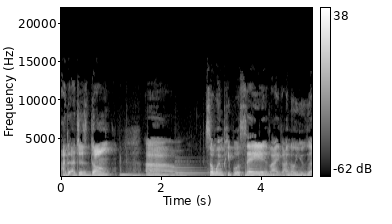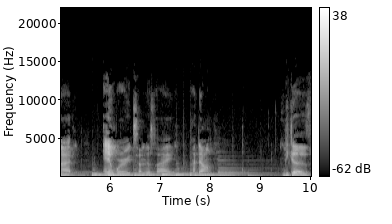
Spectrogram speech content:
I, just don't. Um, so when people say it, like, I know you got N words, I'm just like, I don't. Because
